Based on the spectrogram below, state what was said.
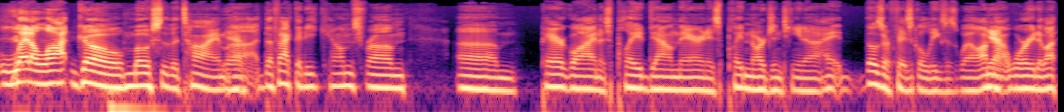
let a lot go most of the time. Yeah. Uh, the fact that he comes from um, Paraguay and has played down there and has played in Argentina, I, those are physical leagues as well. I'm Yeah. not worried about.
